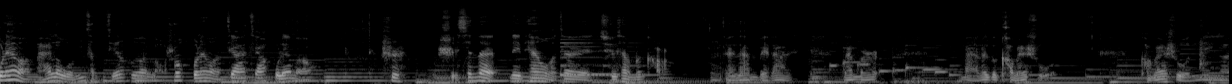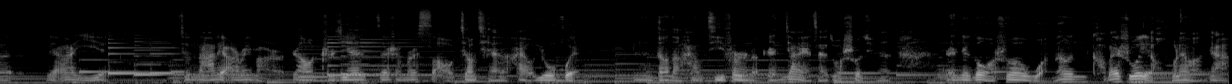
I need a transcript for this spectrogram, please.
互联网来了，我们怎么结合？老说互联网加加互联网，是是。现在那天我在学校门口，在咱们北大南门买了个烤白薯，烤白薯那个那阿姨。就拿了二维码，然后直接在上面扫交钱，还有优惠，嗯，等等，还有积分呢。人家也在做社群，人家跟我说我们烤白薯也互联网加，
